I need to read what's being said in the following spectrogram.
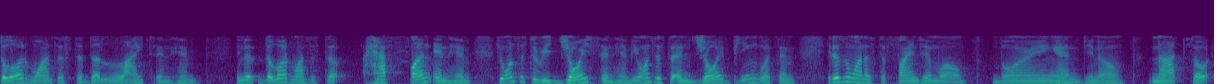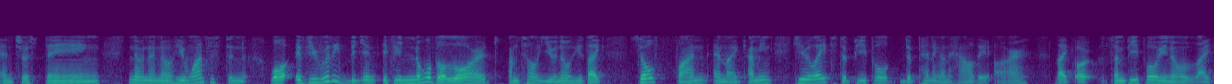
The Lord wants us to delight in Him. You know, the Lord wants us to have fun in Him. He wants us to rejoice in Him. He wants us to enjoy being with Him. He doesn't want us to find Him, well, boring and, you know, not so interesting. No, no, no. He wants us to, well, if you really begin, if you know the Lord, I'm telling you, you know, He's like so fun and like, I mean, He relates to people depending on how they are. Like, or some people, you know, like,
